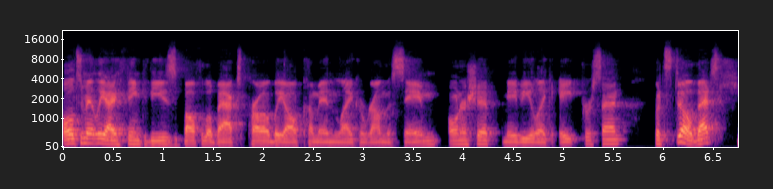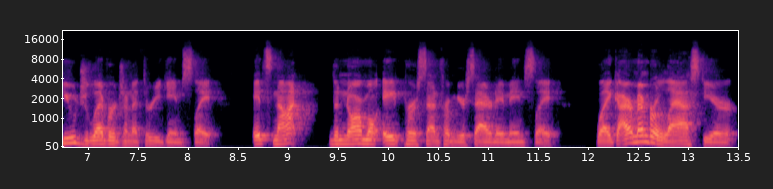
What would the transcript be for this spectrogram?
Ultimately, I think these Buffalo backs probably all come in like around the same ownership, maybe like 8%. But still, that's huge leverage on a three game slate. It's not the normal 8% from your Saturday main slate. Like I remember last year,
